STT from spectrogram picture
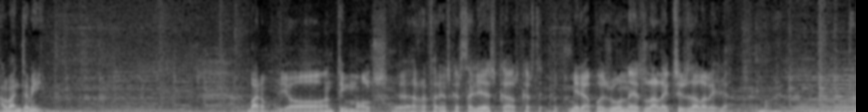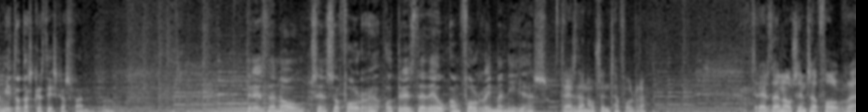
El Benjamí. Bueno, jo en tinc molts eh, referents castellers que els castell... Mira, doncs un és l'Alexis de la Vella. Molt bé. A mi tots els castells que es fan. 3 de 9 sense folre o 3 de 10 amb folre i manilles? 3 de 9 sense folre. 3 de 9 sense folre,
